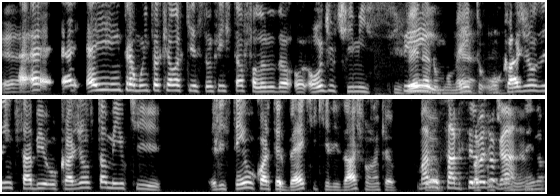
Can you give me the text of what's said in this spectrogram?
É... É, é, aí entra muito aquela questão que a gente tá falando da onde o time se Sim, vê né, no momento. É, o é. Cardinals, a gente sabe, o Cardinals tá meio que. Eles têm o quarterback que eles acham, né? Que é, mas que não sabe se ele vai jogar, né?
